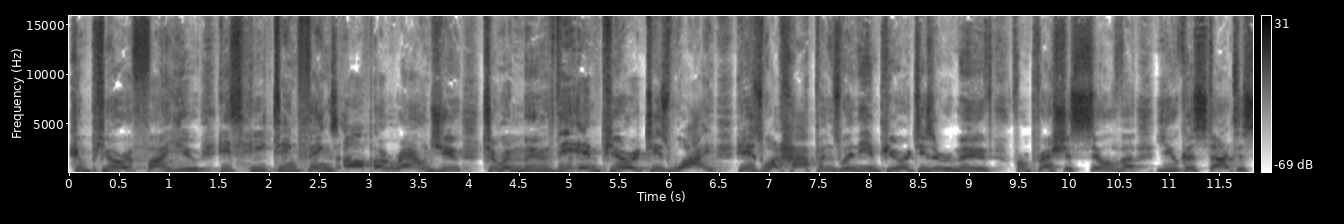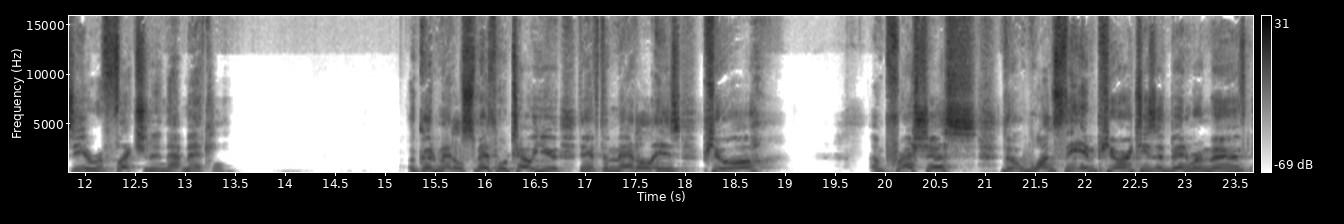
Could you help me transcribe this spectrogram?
can purify you. He's heating things up around you to remove the impurities. Why? Here's what happens when the impurities are removed from precious silver. You can start to see a reflection in that metal. A good metalsmith will tell you that if the metal is pure and precious, that once the impurities have been removed,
